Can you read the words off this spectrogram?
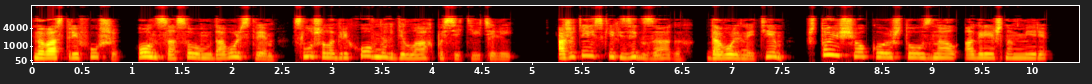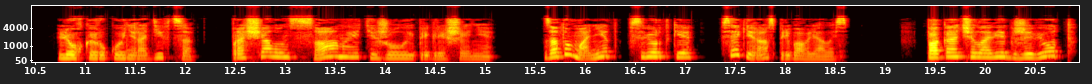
Навострив уши, он с особым удовольствием слушал о греховных делах посетителей, о житейских зигзагах, довольный тем, что еще кое-что узнал о грешном мире. Легкой рукой нерадивца прощал он самые тяжелые прегрешения. Зато монет в свертке всякий раз прибавлялось. «Пока человек живет,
